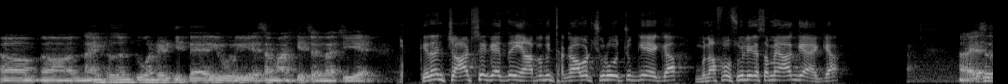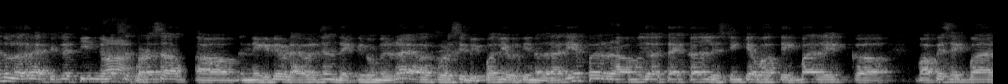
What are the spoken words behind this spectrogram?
9200 की तैयारी हो रही है, ऐसा मान के चलना चाहिए। किरण चार्ट से कहते हैं यहाँ पे भी थकावट शुरू हो चुकी है क्या? मुनाफा वसूली का समय आ गया है क्या? हाँ ऐसा तो लग रहा है पिछले तीन दिनों हाँ। से थोड़ा सा नेगेटिव डाइवर्जेंस देखने को मिल रहा है और थोड़ी सी बिकवाली होती नज़र आ रही है पर आ, मुझे लगता है कल लिस्टिंग के वक्त एक बार एक वापस एक बार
